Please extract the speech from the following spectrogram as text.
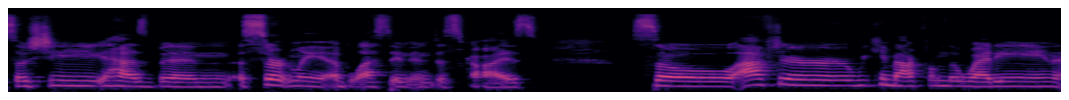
So she has been certainly a blessing in disguise. So after we came back from the wedding,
